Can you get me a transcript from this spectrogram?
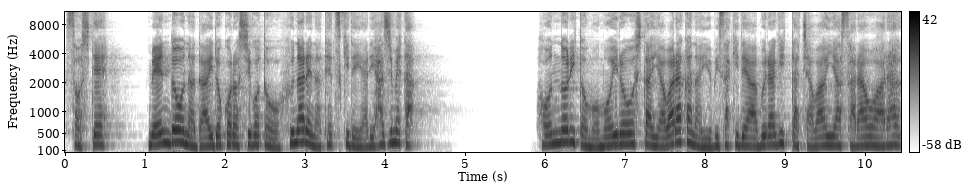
そして、面倒な台所仕事を不慣れな手つきでやり始めた。ほんのりと桃色をした柔らかな指先で油切った茶碗や皿を洗う。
